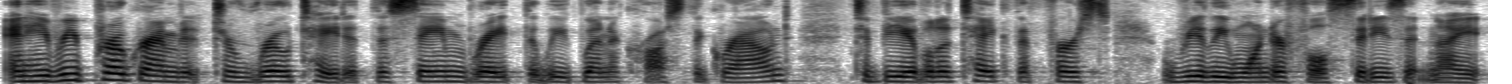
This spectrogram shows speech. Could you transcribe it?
And he reprogrammed it to rotate at the same rate that we went across the ground to be able to take the first really wonderful cities at night.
